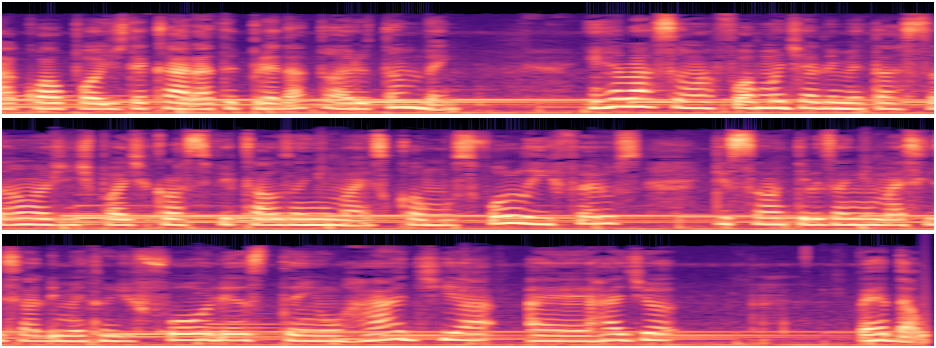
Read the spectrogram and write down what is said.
a qual pode ter caráter predatório também. Em relação à forma de alimentação, a gente pode classificar os animais como os folíferos, que são aqueles animais que se alimentam de folhas, tem o radia, é, radia, perdão,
